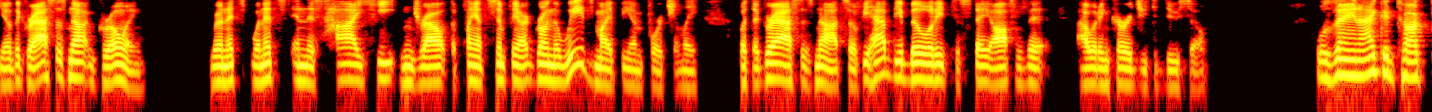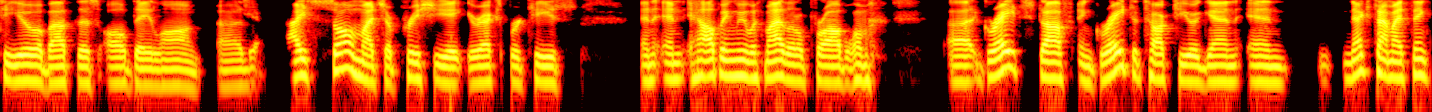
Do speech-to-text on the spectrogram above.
you know, the grass is not growing when it's when it's in this high heat and drought the plants simply aren't growing. The weeds might be unfortunately but the grass is not. So if you have the ability to stay off of it i would encourage you to do so. Well zane i could talk to you about this all day long. Uh, yeah. i so much appreciate your expertise and and helping me with my little problem. Uh, great stuff and great to talk to you again and next time I think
